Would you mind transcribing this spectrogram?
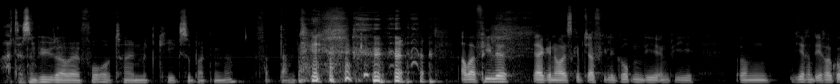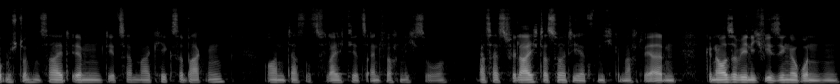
Ach, da sind wir wieder bei Vorurteilen mit Kekse backen, ne? Verdammt. Aber viele, ja genau, es gibt ja viele Gruppen, die irgendwie ähm, während ihrer Gruppenstundenzeit im Dezember Kekse backen. Und das ist vielleicht jetzt einfach nicht so. Was heißt vielleicht, das sollte jetzt nicht gemacht werden. Genauso wenig wie Singerunden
